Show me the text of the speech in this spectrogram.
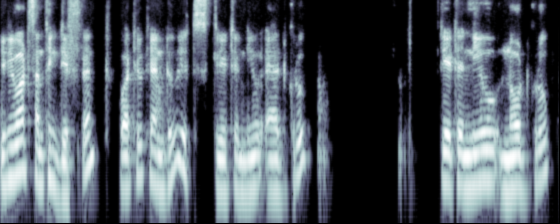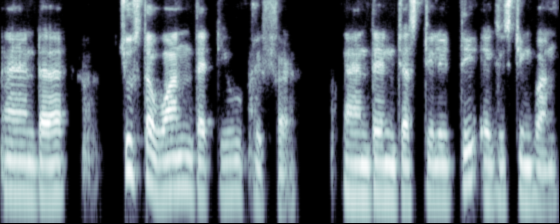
If you want something different, what you can do is create a new add group, create a new node group, and uh, choose the one that you prefer, and then just delete the existing one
